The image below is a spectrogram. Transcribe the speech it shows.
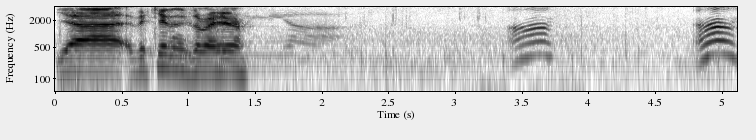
Yeah, the kidneys are right here. Uh. Uh.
